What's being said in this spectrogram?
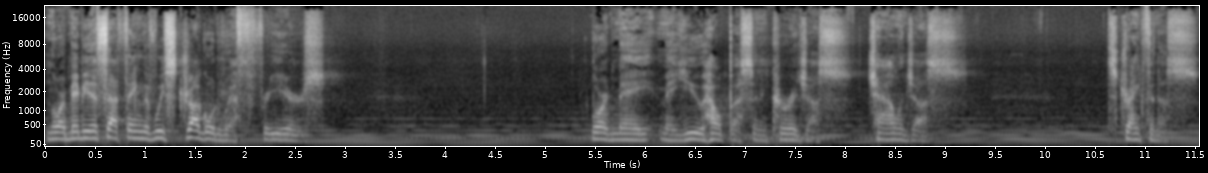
Lord, maybe it's that thing that we've struggled with for years. Lord, may, may you help us and encourage us, challenge us, strengthen us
